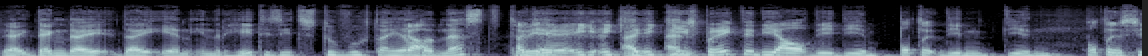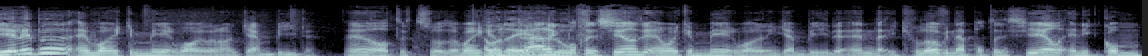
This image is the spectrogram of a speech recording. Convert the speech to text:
onder- ja, ik denk dat je, dat je een energetisch iets toevoegt aan heel Ja. dat nest. Twee, ik, ik, en- ik en- kies projecten die, al, die, die, een poten, die, die een potentieel hebben en waar ik een meerwaarde aan kan bieden. Altijd zo. Waar ik Oh, een duidelijk potentieel en waar ik een meerwaarde in kan bieden. En ik geloof in dat potentieel en ik kom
